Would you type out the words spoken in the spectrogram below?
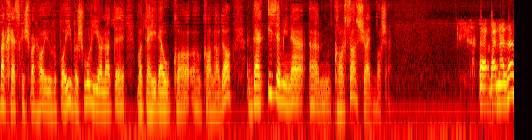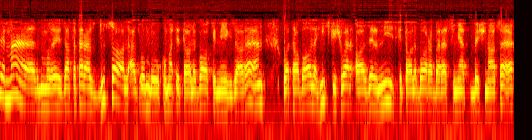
برخی از کشورهای اروپایی به شمول ایالات متحده و کانادا در این زمینه کارساز شاید باشه به نظر من اضافه تر از دو سال از عمر حکومت طالبا که میگذارن و تا به حال هیچ کشور حاضر نیست که طالبا را به رسمیت بشناسه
